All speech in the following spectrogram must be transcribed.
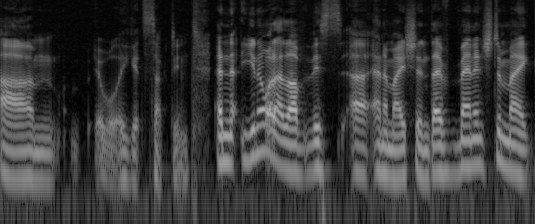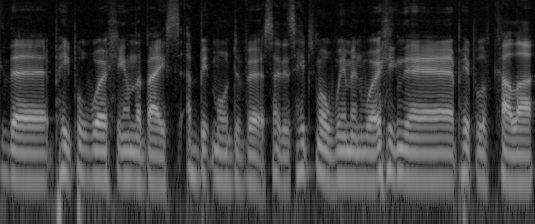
Um, well, he gets sucked in. And you know what I love? This uh, animation, they've managed to make the people working on the base a bit more diverse. So there's heaps more women working there, people of color.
